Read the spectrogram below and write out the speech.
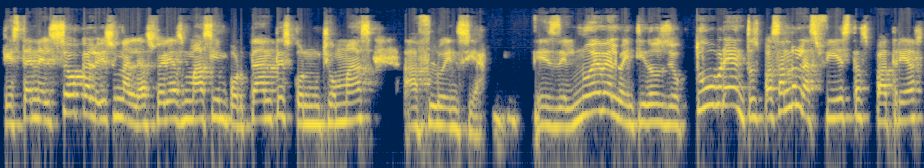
que está en el Zócalo y es una de las ferias más importantes con mucho más afluencia. Es del 9 al 22 de octubre, entonces pasando las fiestas patrias,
